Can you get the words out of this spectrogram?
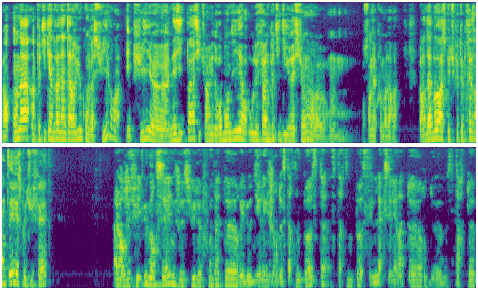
Alors, on a un petit canevas d'interview qu'on va suivre, et puis euh, n'hésite pas si tu as envie de rebondir ou de faire une petite digression, euh, on, s'en accommodera. Alors d'abord, est-ce que tu peux te présenter Est-ce que tu fais? Alors, je suis Hugues Enseigne, je suis le fondateur et le dirigeant de Starting Post. Starting Post, c'est l'accélérateur de start-up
